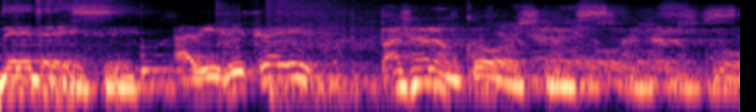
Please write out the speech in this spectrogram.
de 13 a 16, pasaron cosas.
